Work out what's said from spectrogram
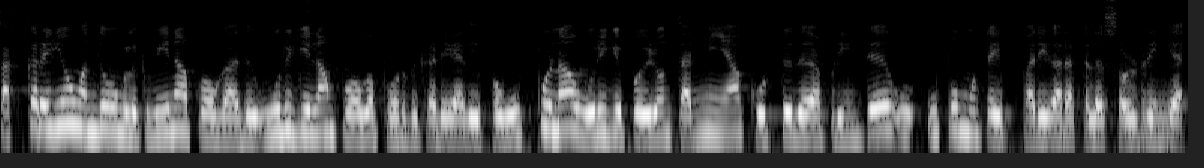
சர்க்கரையும் வந்து உங்களுக்கு வீணாக போகாது. உருகிலாம் போக போகிறது கிடையாது. இப்போ உப்புனா உருகி போயிடும் தண்ணியாக கொட்டுது அப்படின்ட்டு உ- உப்பு முட்டை பரிகாரத்தில் சொல்கிறீங்க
